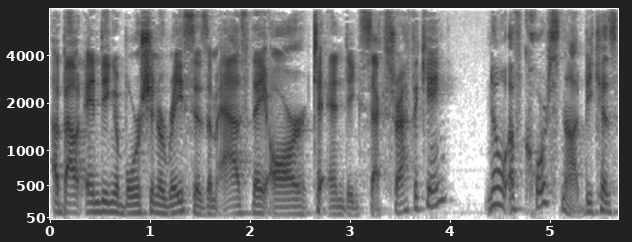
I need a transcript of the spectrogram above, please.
about ending abortion or racism as they are to ending sex trafficking? No, of course not. Because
